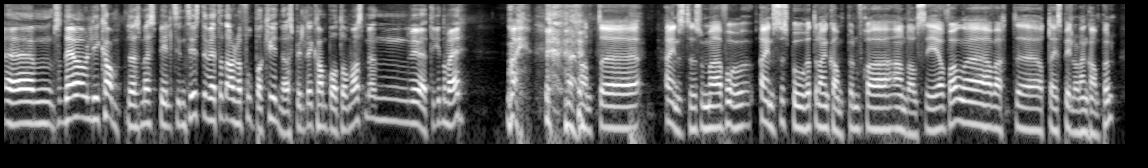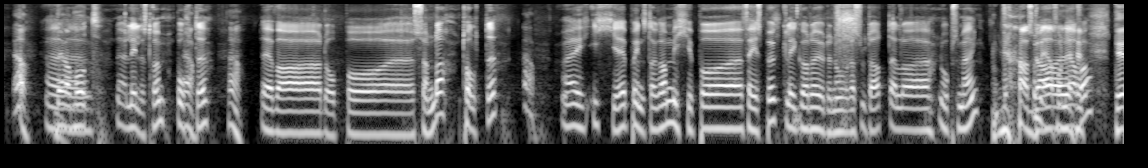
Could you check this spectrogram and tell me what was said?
Um, så Det var vel de kampene som er spilt siden sist. Jeg vet at Arna fotball kvinner har spilt en kamp òg, Thomas, men vi vet ikke noe mer. Nei. Jeg fant uh, eneste, som er for, eneste sporet til den kampen fra Arendals side, iallfall, uh, har vært eh, at de spiller den kampen. Ja, Det var mot Eh, Lillestrøm, borte. ja. Det var da på eh, søndag, 12. Ja. Eh, Ikke på Instagram, ikke på eh, Facebook. Ligger det ute noe resultat eller noe oppsummering? Da, Som jeg har funnet, iallfall. det,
